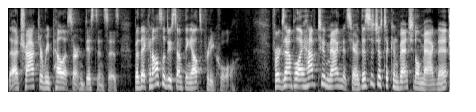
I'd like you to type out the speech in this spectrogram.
that attract or repel at certain distances, but they can also do something else pretty cool. For example, I have two magnets here. This is just a conventional magnet,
